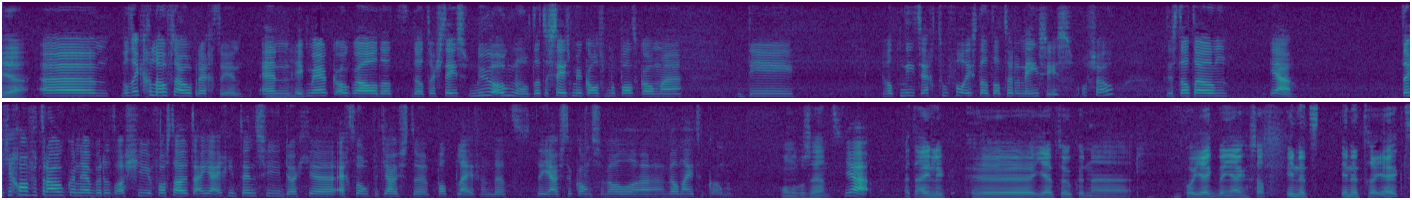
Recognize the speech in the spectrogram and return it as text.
Ja, Ehm, want ik geloof daar oprecht in. En Mhm. ik merk ook wel dat, dat er steeds, nu ook nog, dat er steeds meer kansen op mijn pad komen die, wat niet echt toeval is dat dat er ineens is of zo. Dus dat dan, ja, dat je gewoon vertrouwen kan hebben dat als je je vasthoudt aan je eigen intentie, dat je echt wel op het juiste pad blijft en dat de juiste kansen wel, eh, wel naar je toe komen. 100%. Ja, Uiteindelijk, eh je hebt ook een eh, project, ben jij gestart in het, in het traject.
